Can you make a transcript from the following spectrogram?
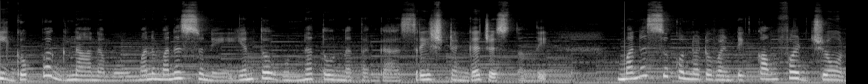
ఈ గొప్ప జ్ఞానము మన మనస్సుని ఎంతో ఉన్నతోన్నతంగా శ్రేష్టంగా చేస్తుంది. మనస్సుకున్నటువంటి కంఫర్ట్ జోన్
